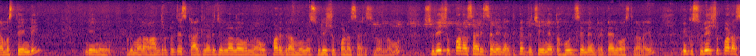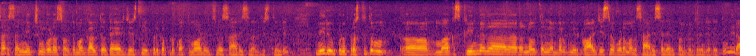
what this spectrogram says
నమస్తే అండి. నేను ఇప్పుడు మన ఆంధ్రప్రదేశ్ కాకినాడ జిల్లాలో ఉన్న ఉప్పాడ గ్రామంలో సురేష్ ఉప్పాడ శారీస్లో ఉన్నాము. సురేష్ ఉప్పాడ శారీస్ అనేది అతిపెద్ద చేనేత హోల్సేల్ అండ్ రిటైల్ వస్త్రాలయం. మీకు సురేష్ ఉప్పాడ శారీస్ అన్నిత్యం కూడా సొంత మగ్గాలతో తయారు చేస్తే ఎప్పటికప్పుడు కొత్త మోడల్స్లో శారీస్ని అందిస్తుంది. మీరు ఇప్పుడు ప్రస్తుతం మాకు స్క్రీన్ మీద రన్ అవుతున్న నెంబర్కి మీరు కాల్ చేసినా కూడా మన శారీస్ అనేది పంపించడం జరుగుతుంది. మీరు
